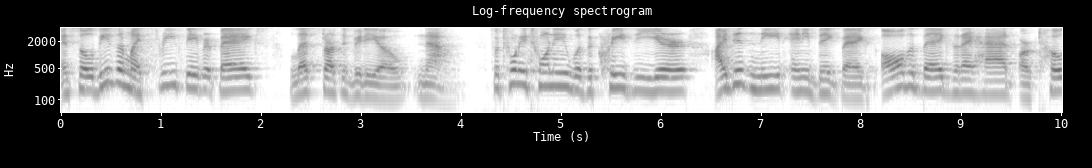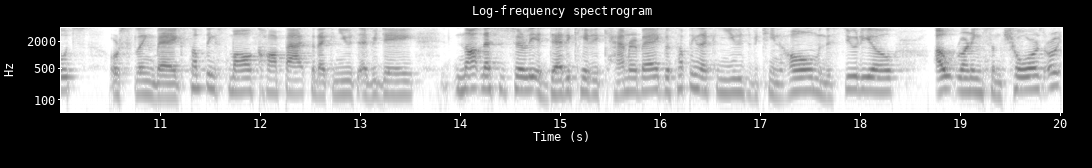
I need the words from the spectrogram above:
And so these are my three favorite bags. Let's start the video now. So 2020 was a crazy year. I didn't need any big bags. All the bags that I had are totes or sling bags, something small, compact that I can use every day. Not necessarily a dedicated camera bag, but something that I can use between home and the studio out running some chores or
